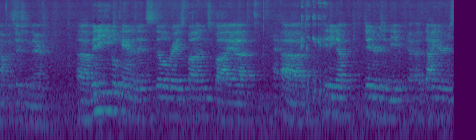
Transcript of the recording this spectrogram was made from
competition there. Uh, many Eagle candidates still raise funds by, uh, uh, hitting up dinners in the, diners,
